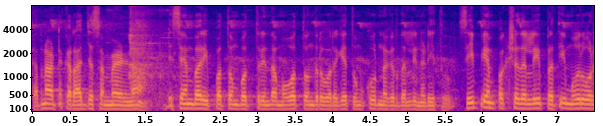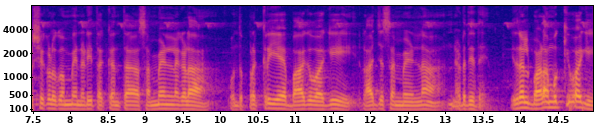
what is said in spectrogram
ಕರ್ನಾಟಕ ರಾಜ್ಯ ಸಮ್ಮೇಳನ ಡಿಸೆಂಬರ್ ಇಪ್ಪತ್ತೊಂಬತ್ತರಿಂದ ಮೂವತ್ತೊಂದರವರೆಗೆ ತುಮಕೂರು ನಗರದಲ್ಲಿ ನಡೆಯಿತು. ಸಿ ಪಿ ಎಂ ಪಕ್ಷದಲ್ಲಿ ಪ್ರತಿ ಮೂರು ವರ್ಷಗಳಿಗೊಮ್ಮೆ ನಡೀತಕ್ಕಂಥ ಸಮ್ಮೇಳನಗಳ ಒಂದು ಪ್ರಕ್ರಿಯೆಯ ಭಾಗವಾಗಿ ರಾಜ್ಯ ಸಮ್ಮೇಳನ ನಡೆದಿದೆ. ಇದರಲ್ಲಿ ಭಾಳ ಮುಖ್ಯವಾಗಿ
